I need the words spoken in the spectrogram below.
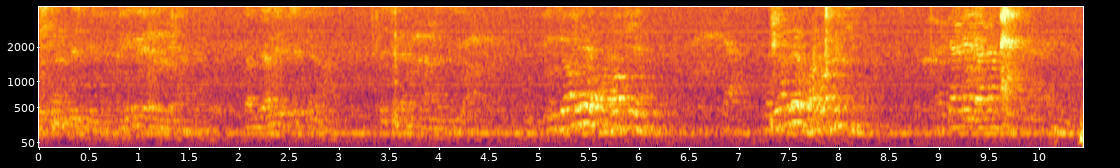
ကိုကိုကိုစမ်းစစ်ပြီးမိငယ်နေတယ်။တရားလေးဖြစ်ချင်တာဖြစ်ချင်တဲ့ဆန္ဒရှိတာဒီကြောင့်ရဲ့ဘာလို့ဖြစ် Yeah. ဒီကြောင့်ရဲ့ဘာလို့ဖြစ်ချင်ယောက်ျားလေးဘာကြောင့်ဖြစ်နေတာလဲသူ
